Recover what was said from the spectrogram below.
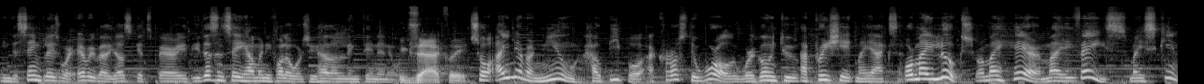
in the same place where everybody else gets buried, it doesn't say how many followers you had on LinkedIn anyway. Exactly. So I never knew how people across the world were going to appreciate my accent, or my looks, or my hair, my face, my skin,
